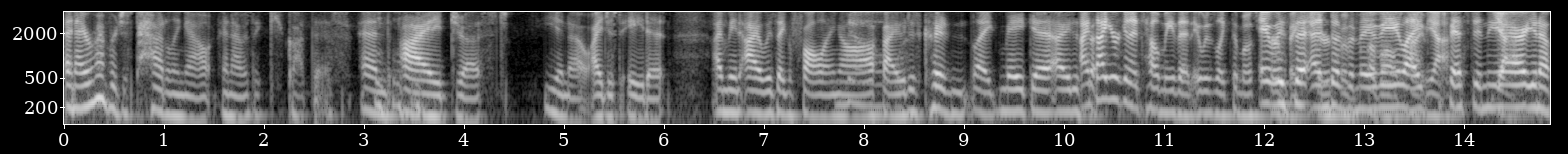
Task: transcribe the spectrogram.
and I remember just paddling out and I was like you got this and I just you know I just ate it. I mean I was like falling off. I just couldn't like make it. I just I thought you were going to tell me that it was like the most. it was the end of the movie, time. like yeah. fist in the Yeah. air. You know,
